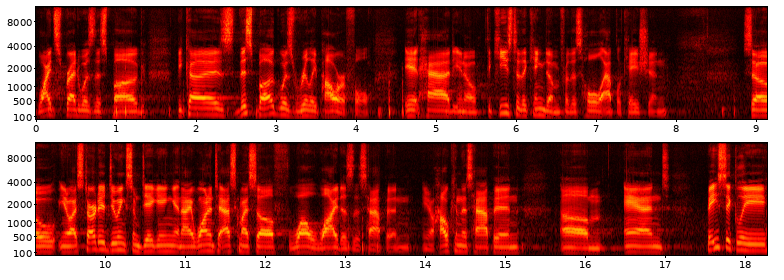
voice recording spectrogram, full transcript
widespread was this bug because this bug was really powerful. It had, you know, the keys to the kingdom for this whole application. So, you know, I started doing some digging and I wanted to ask myself, well, why does this happen? You know, how can this happen? Um, and basically,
